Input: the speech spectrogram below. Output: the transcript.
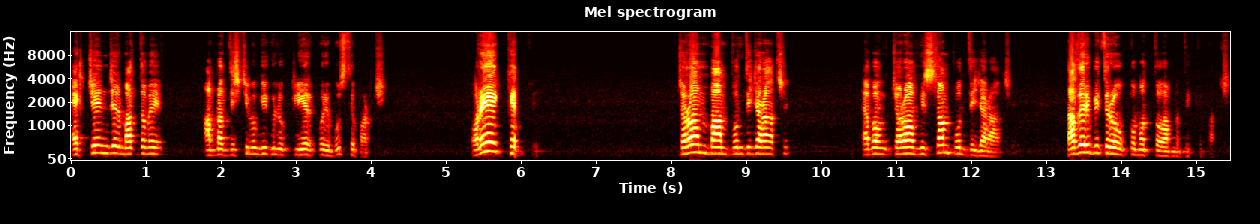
এক্সচেঞ্জের মাধ্যমে আমরা দৃষ্টিভঙ্গিগুলো ক্লিয়ার করে বুঝতে পারছি। অনেক ক্ষেত্রে চরম বামপন্থী যারা আছে এবং চরম ইসলামপন্থী যারা আছে তাদের ভিতরে ঐক্যমত্য আমরা দেখতে পাচ্ছি।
